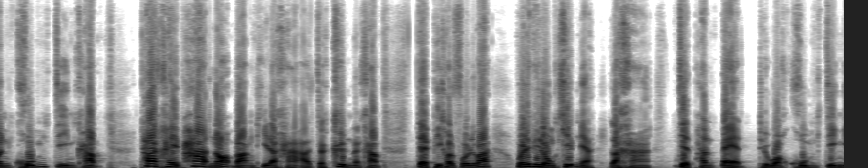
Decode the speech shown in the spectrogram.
มันคุ้มจริงครับ ถ้าใครพลาดเนาะบางทีราคาอาจจะขึ้นนะครับ แต่พี่คอนเฟิร์มเลยว่าวันที่พี่ลงคลิปเนี่ย ราคา 7,800 ถือว่าคุ้มจริง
